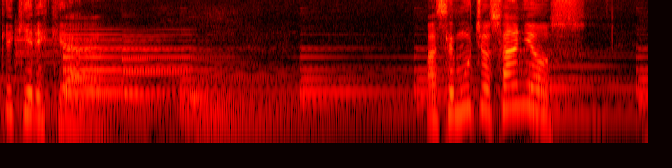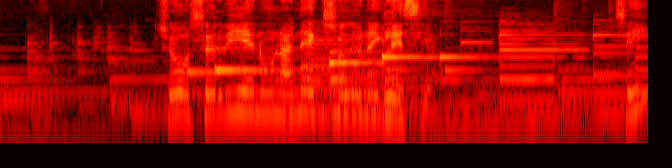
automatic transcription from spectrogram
¿Qué quieres que haga? Hace muchos años yo serví en un anexo de una iglesia. ¿Sí?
